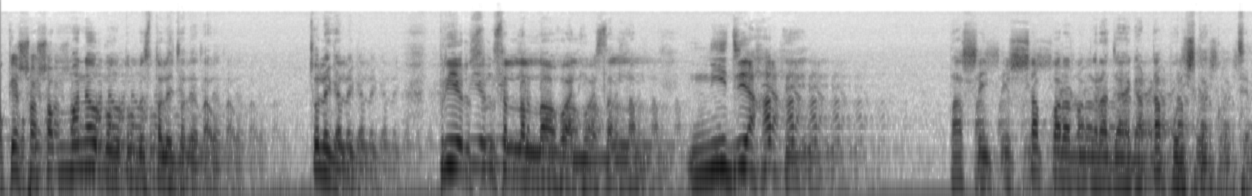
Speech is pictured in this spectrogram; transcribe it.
ওকে সসম্মানে ওর গন্তব্যস্থলে যেতে দাও। চলে গেল প্রিয় রসুল সাল্লাহ আলী ওয়াসাল্লাম নিজে হাতে তার সেই পেশাব করা নোংরা জায়গাটা পরিষ্কার করছেন।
